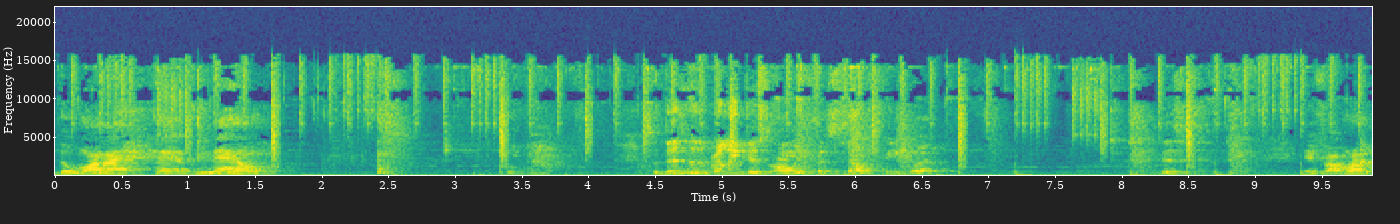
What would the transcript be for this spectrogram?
the one I have now. So this is really just only for selfie, but this, if I wanted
